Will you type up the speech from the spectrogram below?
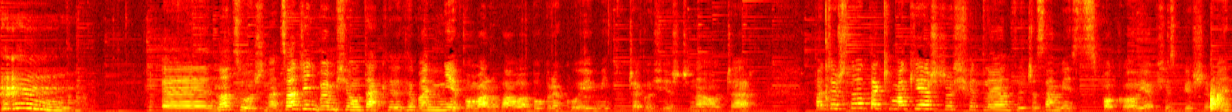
E, no cóż, na co dzień bym się tak chyba nie pomalowała, bo brakuje mi tu czegoś jeszcze na oczach. Chociaż no, taki makijaż rozświetlający czasami jest spoko, jak się spieszymy.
